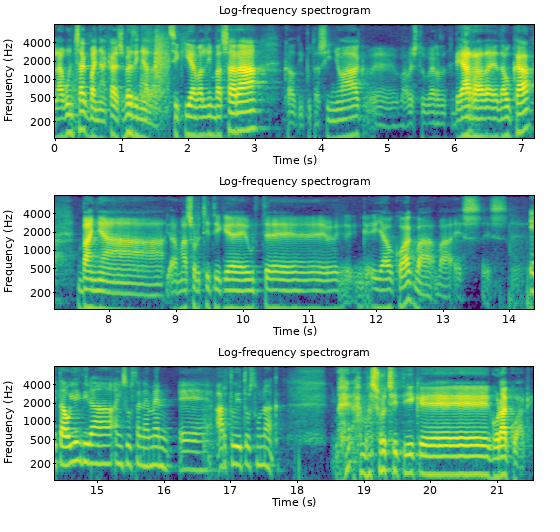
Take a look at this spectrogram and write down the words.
laguntzak, baina ka ezberdina da. Txikia baldin bazara, kau, diputazioak, eh, babestu behar, beharra dauka, baina amazortzitik eh, urte gehiagokoak, ba, ba ez, ez. Eta horiek dira hain zuzen hemen eh, hartu dituzunak? Amazortzitik eh, gorakoak,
